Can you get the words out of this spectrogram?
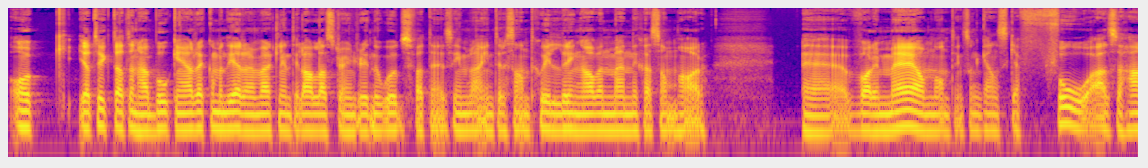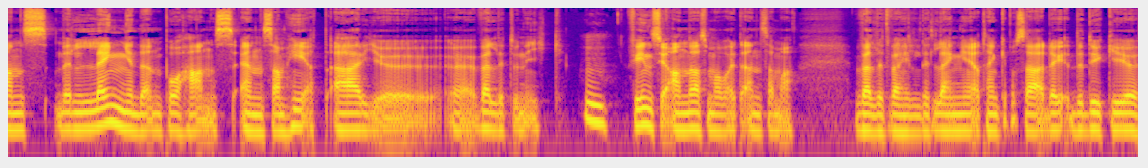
och jag tyckte att den här boken, jag rekommenderar den verkligen till alla Stranger in the Woods för att det är en så himla intressant skildring av en människa som har eh, varit med om någonting som ganska få, alltså hans, den längden på hans ensamhet är ju eh, väldigt unik. Mm. finns ju andra som har varit ensamma väldigt, väldigt länge. Jag tänker på så här, det, det dyker ju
